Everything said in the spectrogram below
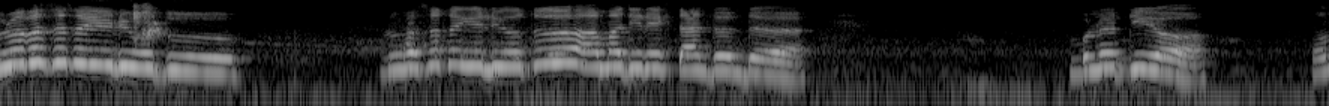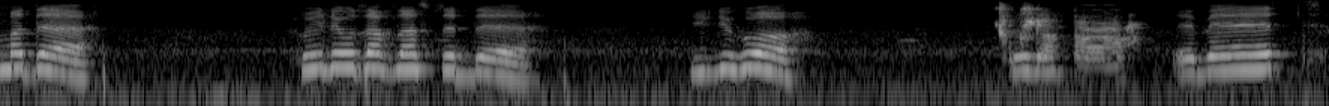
Rubasata geliyordu. Rubasata geliyordu ama direkten döndü. Bunu diyor. Olmadı. Şöyle uzaklaştırdı. Yuhu. Çok iyi yaptım ama. Evet.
